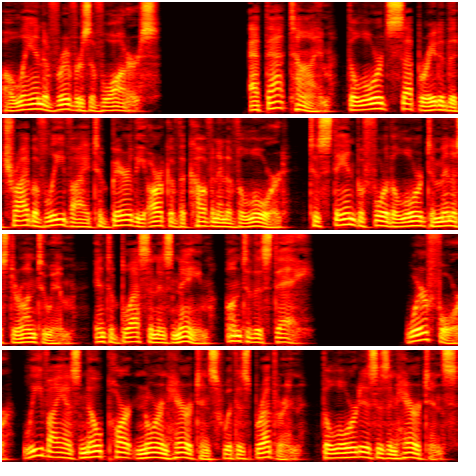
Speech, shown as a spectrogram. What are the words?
a land of rivers of waters. At that time, the Lord separated the tribe of Levi to bear the ark of the covenant of the Lord, to stand before the Lord to minister unto him, and to bless in his name, unto this day. Wherefore, Levi has no part nor inheritance with his brethren, the Lord is his inheritance,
